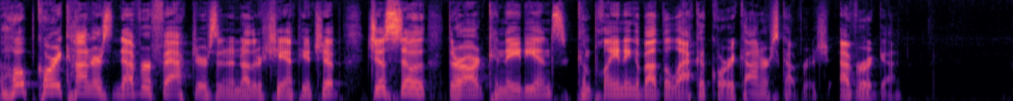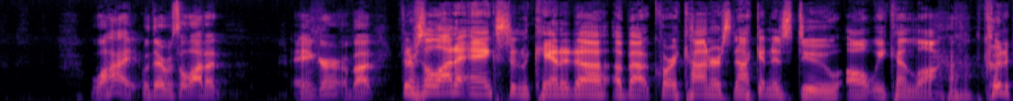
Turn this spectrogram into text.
Hope Corey Conners never factors in another championship, just so there aren't Canadians complaining about the lack of Corey Conners coverage ever again. Why? Well, there was a lot of anger about. There's a lot of angst in Canada about Corey Conners not getting his due all weekend long. Could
